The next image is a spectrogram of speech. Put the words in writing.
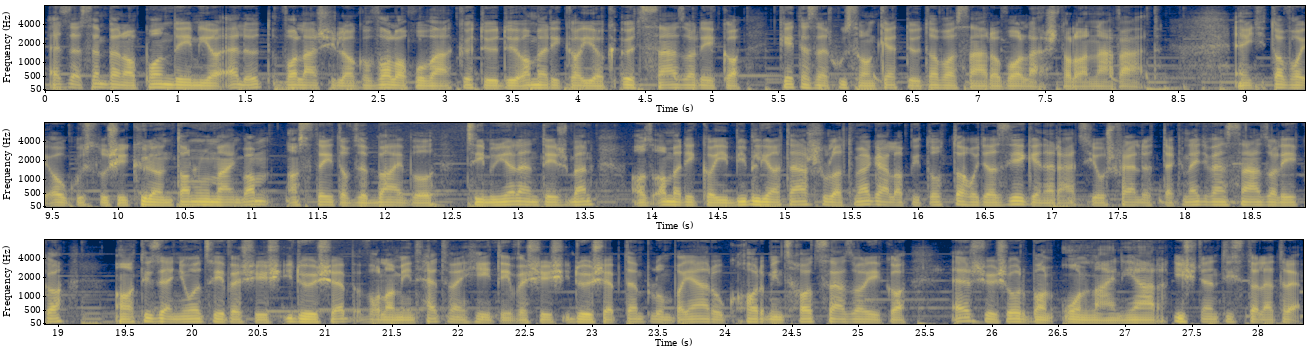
ezzel szemben a pandémia előtt vallásilag valahová kötődő amerikaiak 5%-a 2022 tavaszára vallástalanná vált. Egy tavaly augusztusi külön tanulmányban, a State of the Bible című jelentésben az amerikai Biblia Társulat megállapította, hogy az Z-generációs felnőttek 40%-a, a 18 éves és idősebb, valamint 77 éves és idősebb templomba járók 36%-a elsősorban online jár Isten tiszteletre.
